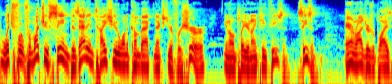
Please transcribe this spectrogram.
Which, from what you've seen, does that entice you to want to come back next year for sure? You know, and play your 19th season. Season. Aaron Rodgers replies,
